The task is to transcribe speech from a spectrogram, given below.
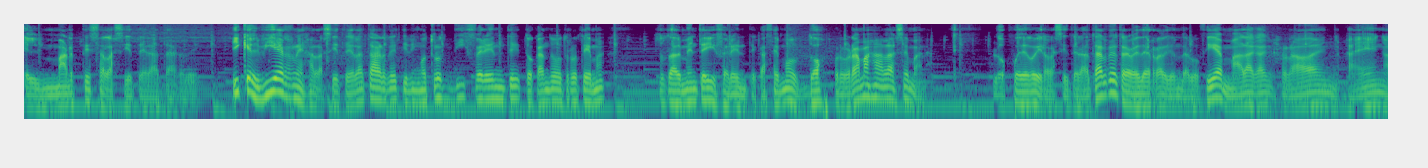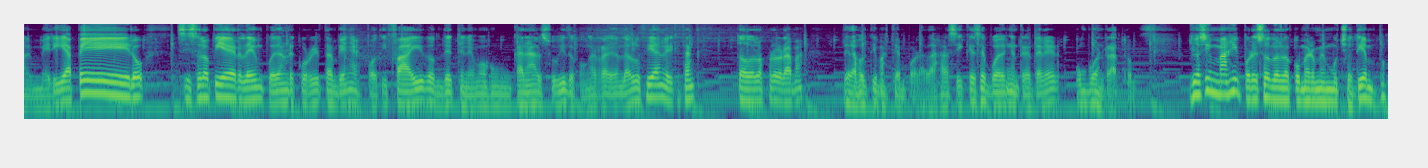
el martes a las 7 de la tarde. Y que el viernes a las 7 de la tarde tienen otro diferente, tocando otro tema totalmente diferente, que hacemos dos programas a la semana. Los pueden oír a las 7 de la tarde a través de Radio Andalucía, en Málaga, en Granada, en Almería, pero si se lo pierden pueden recurrir también a Spotify, donde tenemos un canal subido con el Radio Andalucía en el que están todos los programas de las últimas temporadas, así que se pueden entretener un buen rato. Yo sin más, y por eso no lo comerme mucho tiempo,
